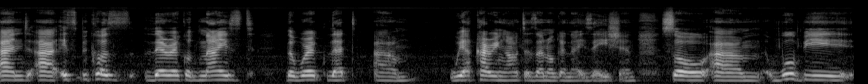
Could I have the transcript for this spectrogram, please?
and uh, it's because they recognized the work that um, we are carrying out as an organization. So um, we'll be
